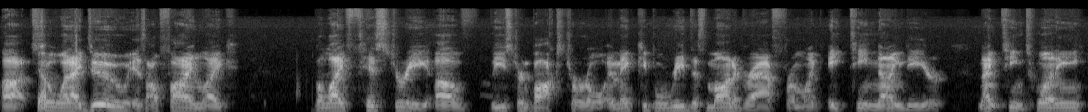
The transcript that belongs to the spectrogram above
Uh, so what I do is I'll find like the life history of the eastern box turtle and make people read this monograph from like 1890 or 1920.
